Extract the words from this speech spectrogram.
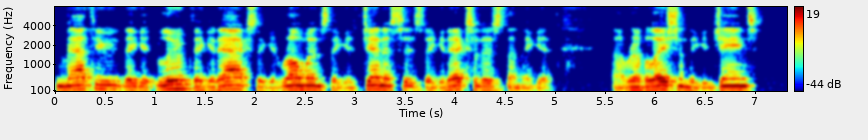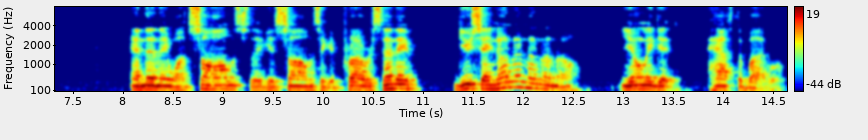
Matthew, they get Luke, they get Acts, they get Romans, they get Genesis, they get Exodus, then they get uh, Revelation, they get James, and then they want Psalms, so they get Psalms, they get Proverbs, then they you say no no no no no. You only get half the bible.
